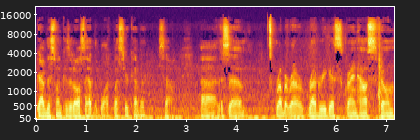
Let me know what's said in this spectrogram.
grabbed this one because it also had the Blockbuster cover. So uh, this um, Robert Rodriguez Grindhouse film.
